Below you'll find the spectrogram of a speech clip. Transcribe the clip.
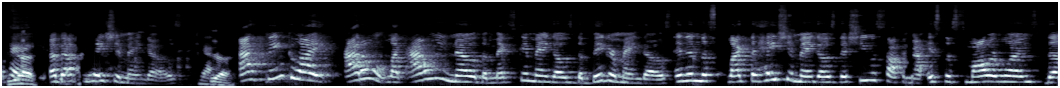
Okay. Yes. about the Haitian mangoes. Yeah. Yeah. I think like I don't like I only know the Mexican mangoes, the bigger mangoes, and then the like the Haitian mangoes that she was talking about. It's the smaller ones, the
